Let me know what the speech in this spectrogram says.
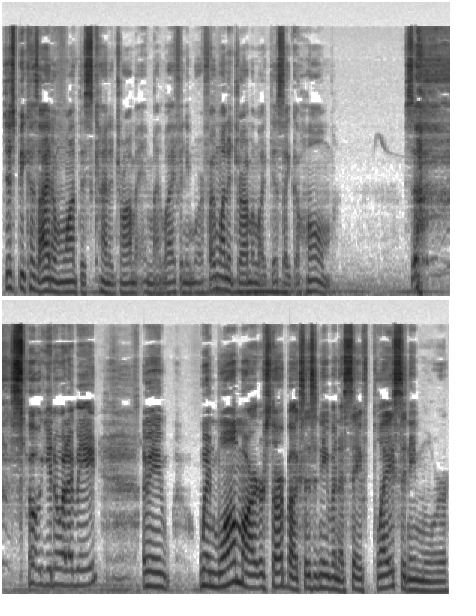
just because I don't want this kind of drama in my life anymore. If I want a drama like this, I go home. So, so you know what I mean? I mean, when Walmart or Starbucks isn't even a safe place anymore,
